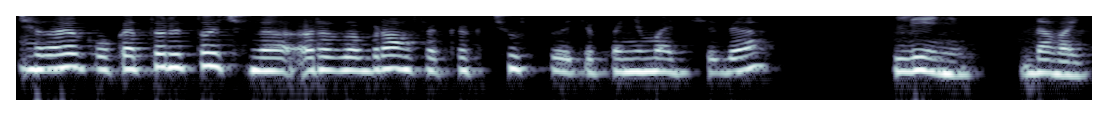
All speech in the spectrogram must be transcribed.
человеку, который точно разобрался, как чувствовать и понимать себя. Лене, давай.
